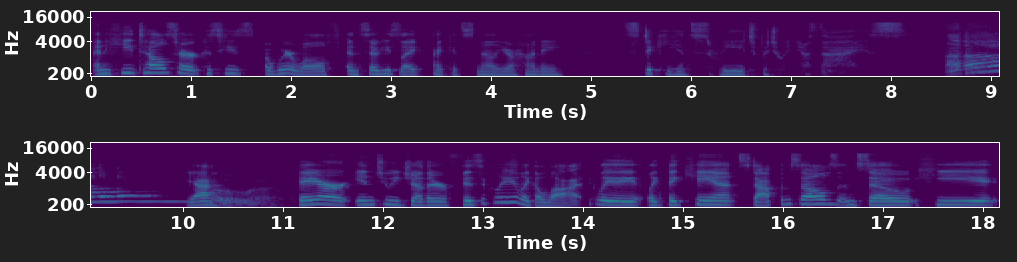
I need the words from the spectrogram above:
And he tells her, because he's a werewolf. And so he's like, I could smell your honey sticky and sweet between your thighs. Oh. Yeah. They are into each other physically, like a lot. Like they can't stop themselves. And so he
